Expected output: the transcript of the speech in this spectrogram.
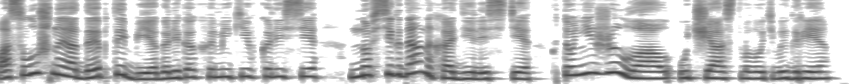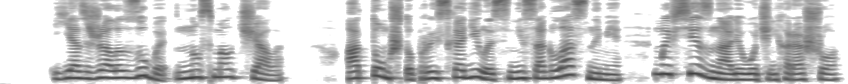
Послушные адепты бегали, как хомяки в колесе, но всегда находились те, кто не желал участвовать в игре. Я сжала зубы, но смолчала. О том, что происходило с несогласными, мы все знали очень хорошо.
